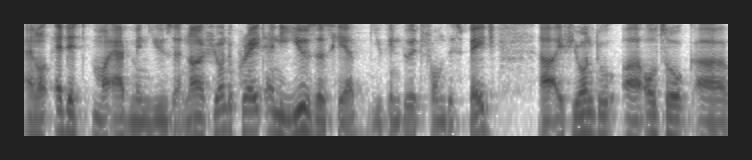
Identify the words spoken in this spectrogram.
and I'll edit my admin user. Now, if you want to create any users here, you can do it from this page. Uh, if you want to uh, also uh,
